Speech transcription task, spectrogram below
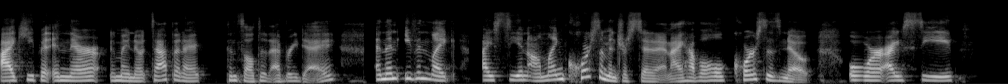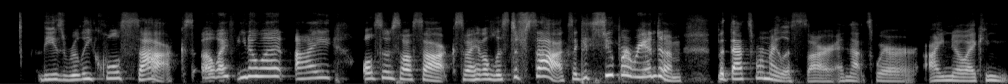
I keep it in there in my notes app and I consulted every day. And then even like I see an online course I'm interested in, I have a whole courses note, or I see these really cool socks. Oh, I you know what? I also saw socks. So I have a list of socks. Like it's super random, but that's where my lists are and that's where I know I can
